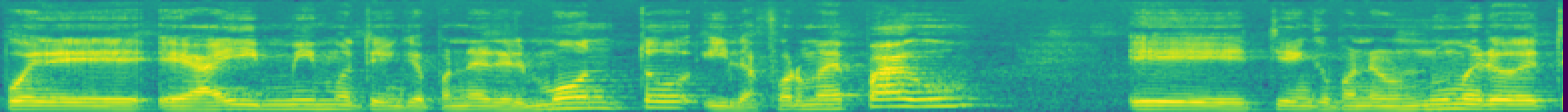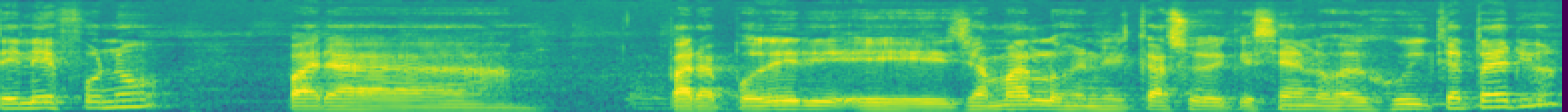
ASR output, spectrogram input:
puede, ahí mismo tienen que poner el monto y la forma de pago. tienen que poner un número de teléfono para, para poder llamarlos en el caso de que sean los adjudicatarios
